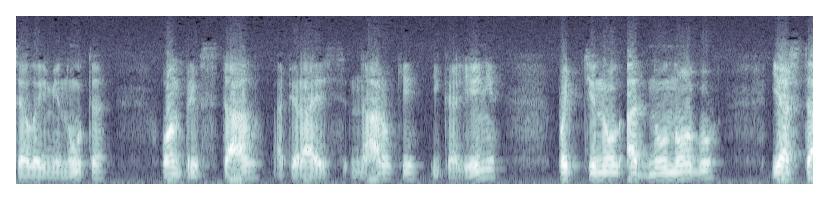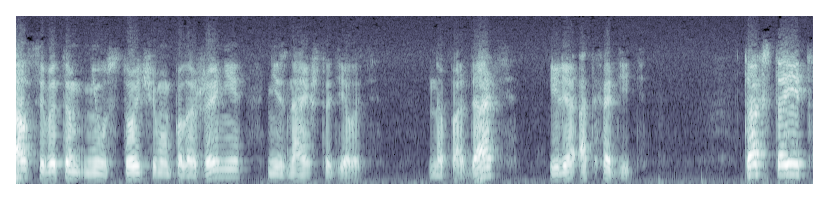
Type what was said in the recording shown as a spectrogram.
целая минута, он привстал, опираясь на руки и колени, подтянул одну ногу и остался в этом неустойчивом положении, не зная, что делать. Нападать или отходить. Так стоит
